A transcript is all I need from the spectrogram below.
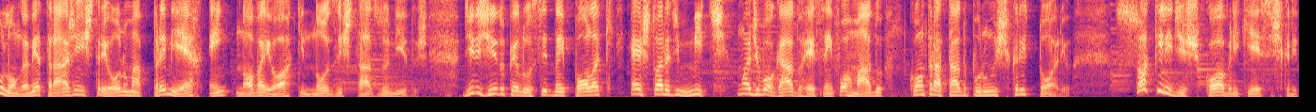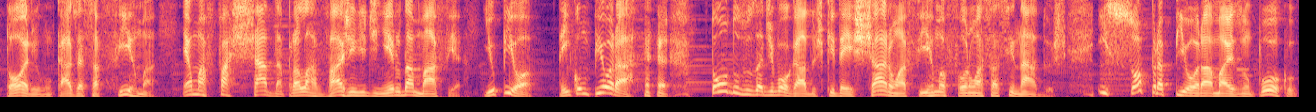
O longa-metragem estreou numa premiere em Nova York, nos Estados Unidos. Dirigido pelo Sidney Pollack, é a história de Mitch, um advogado recém-formado contratado por um escritório. Só que ele descobre que esse escritório, no caso essa firma, é uma fachada para lavagem de dinheiro da máfia. E o pior, tem como piorar. Todos os advogados que deixaram a firma foram assassinados. E só para piorar mais um pouco,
